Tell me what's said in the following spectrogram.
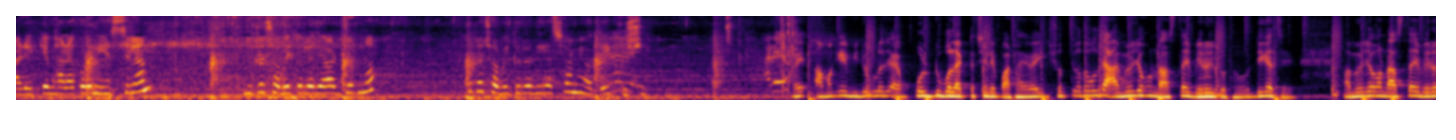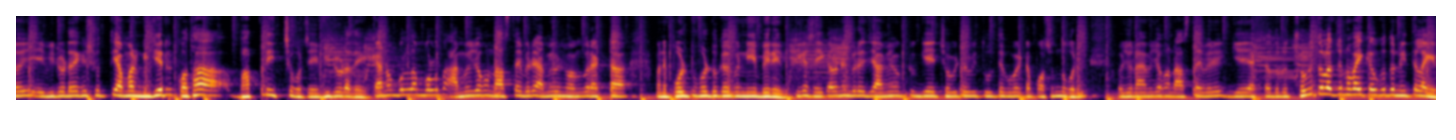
আর একে ভাড়া করে নিয়ে এসেছিলাম। দুটো ছবি তুলে দেওয়ার জন্য। দুটো ছবি তুলে দিয়েছে, আমি ওতেই খুশি। ভাই, আমাকে ভিডিওগুলো যে পল্টু বলে একটা ছেলে পাঠায়, ভাই, সত্যি কথা বলতে আমিও যখন রাস্তায় বেরোই কোথাও, ঠিক আছে? আমিও যখন রাস্তায় বেরোই, এই ভিডিওটা দেখে সত্যি আমার নিজের কথা ভাবতে ইচ্ছে করছে এই ভিডিওটা দেখে। কেন বললাম বলো তো আমিও যখন রাস্তায় বেরোই, আমিও সঙ্গে করে একটা মানে পল্টু ফল্টু কেউ নিয়ে বেরোই, ঠিক আছে? এই কারণে বেরোই যে, আমিও একটু গিয়ে ছবি টবি তুলতে খুব একটা পছন্দ করি। ওই জন্য আমি যখন রাস্তায় বেরোই, গিয়ে একটা দুটো ছবি তোলার জন্য ভাই কাউকে তো নিতে লাগে,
